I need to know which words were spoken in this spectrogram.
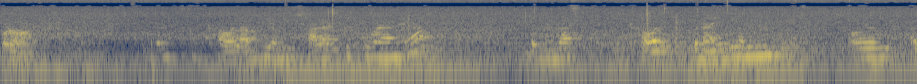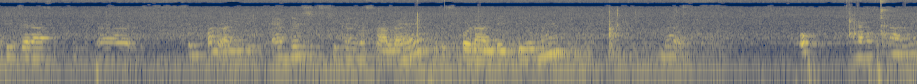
थोड़ा और एकदम तीखा वाला अभी अभी छाला ठीक हुआ है मेरा। तो मस्त तीखा वाला बनाएँगे हम। और अभी ज़रा सिंपल वाली एवरेस्ट चिकन मसाला है इसको डाल देती हूँ मैं। बस। ओ नमक डालने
